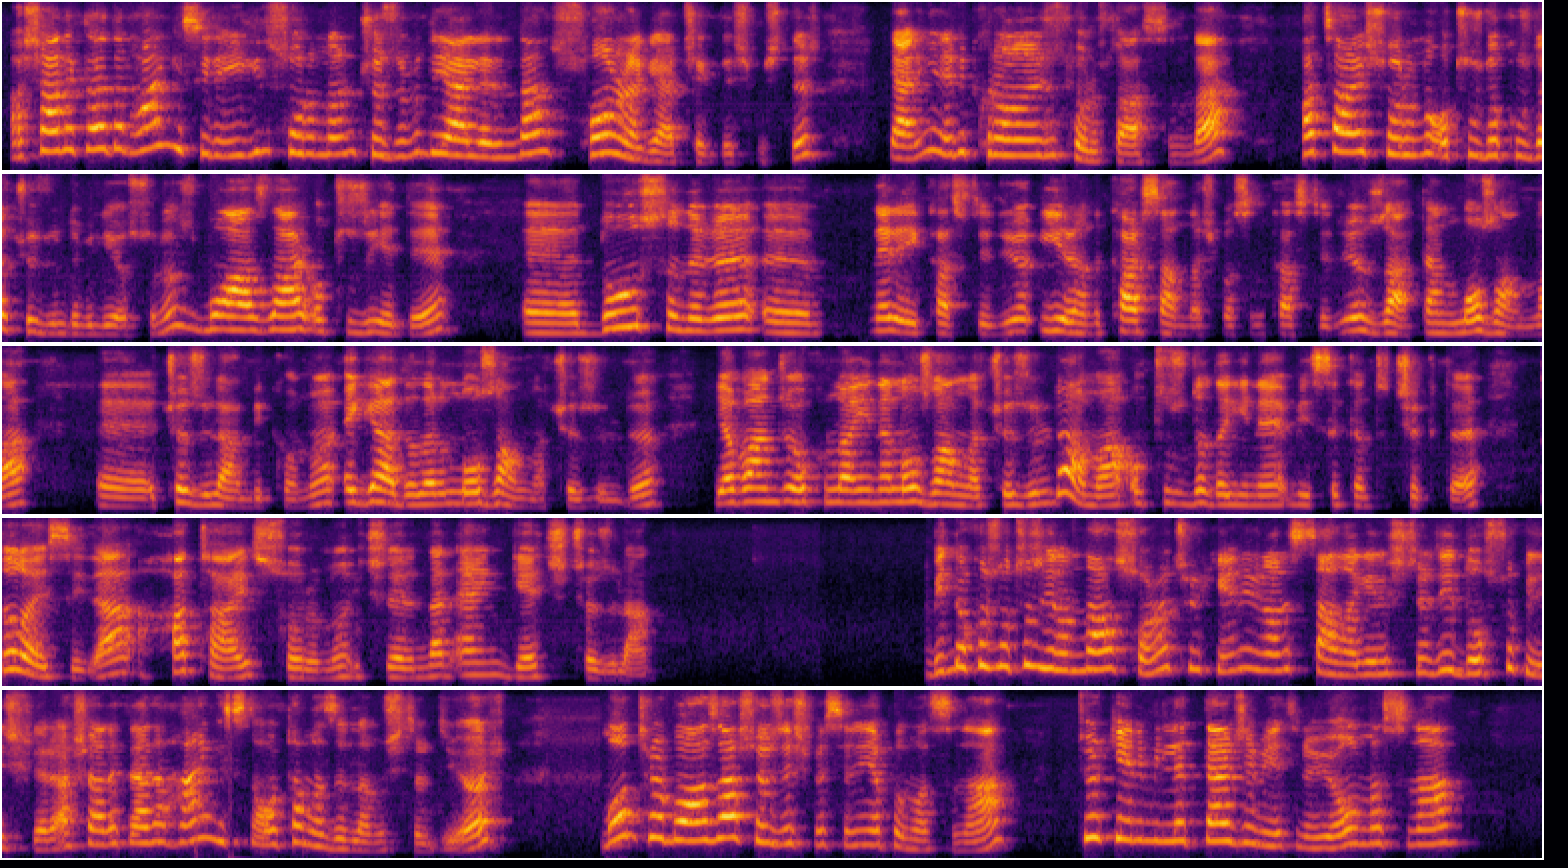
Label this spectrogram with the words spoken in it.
Aşağıdakilerden hangisiyle ilgili sorunların çözümü diğerlerinden sonra gerçekleşmiştir? Yani yine bir kronoloji sorusu aslında. Hatay sorunu 39'da çözüldü biliyorsunuz. Boğazlar 37. Ee, Doğu sınırı e, nereyi kastediyor? İran'ı Kars Anlaşması'nı kastediyor. Zaten Lozan'la e, çözülen bir konu. Ege Adaları Lozan'la çözüldü. Yabancı okullar yine Lozan'la çözüldü ama 30'da da yine bir sıkıntı çıktı. Dolayısıyla Hatay sorunu içlerinden en geç çözülen. 1930 yılından sonra Türkiye'nin Yunanistan'la geliştirdiği dostluk ilişkileri aşağıdakilerden hangisine ortam hazırlamıştır diyor. Montreux Boğazlar Sözleşmesi'nin yapılmasına, Türkiye'nin Milletler Cemiyeti'ne üye olmasına,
